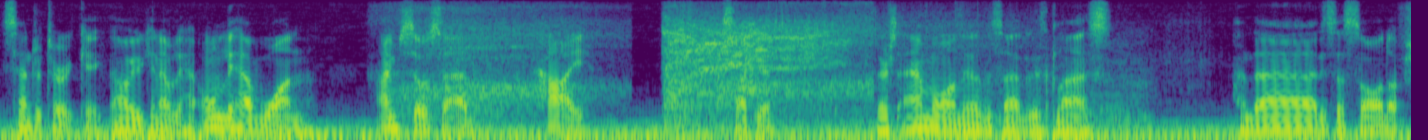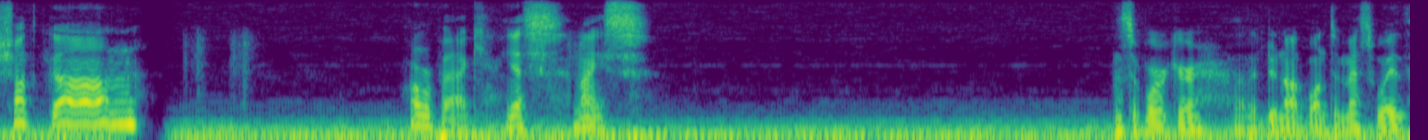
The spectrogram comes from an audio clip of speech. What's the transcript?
Sentry turret kit. Oh, you can only, ha only have one. I'm so sad. Hi. Suck it. There's ammo on the other side of this glass. And that is a sawed-off shotgun. Armor pack. Yes, nice. It's a worker that I do not want to mess with.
